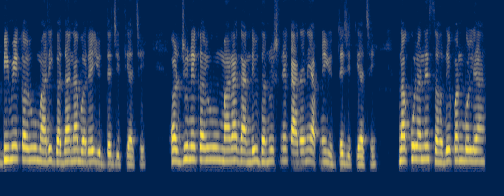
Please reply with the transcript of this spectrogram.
ભીમે કહ્યું, મારી ગદાના બળે યુદ્ધ જીત્યા છે. અર્જુને કહ્યું, મારા ગાંડીવ ધનુષને કારણે આપણે યુદ્ધ જીત્યા છે. નકુલ અને સહદેવ પણ બોલ્યા,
